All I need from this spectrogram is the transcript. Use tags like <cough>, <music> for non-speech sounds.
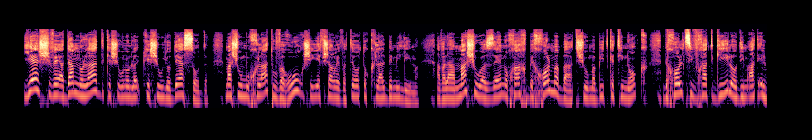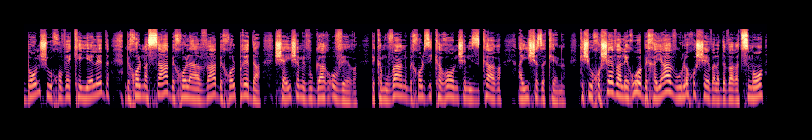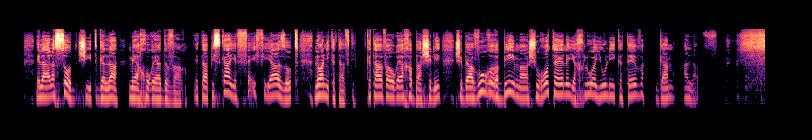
יש ואדם נולד כשהוא, נולד כשהוא יודע סוד. משהו מוחלט וברור שאי אפשר לבטא אותו כלל במילים. אבל המשהו הזה נוכח בכל מבט שהוא מביט כתינוק, בכל צווחת גיל או דמעת עלבון שהוא חווה כילד, בכל מסע, בכל אהבה, בכל פרידה שהאיש המבוגר עובר. וכמובן, בכל זיכרון שנזכר האיש הזקן. כשהוא חושב על אירוע בחייו, הוא לא חושב על הדבר עצמו, אלא על הסוד שהתגלה מאחורי הדבר. את הפסקה היפהפייה הזאת לא אני כתבתי. כתב האורח הבא שלי, שבעבור רבים השורות האלה יכלו היו להיכתב גם עליו.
